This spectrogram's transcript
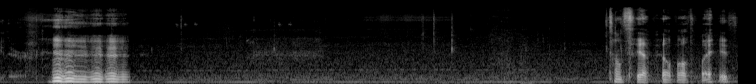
either. Don't say uphill both ways.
